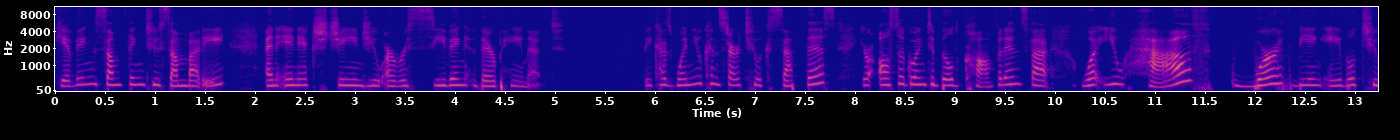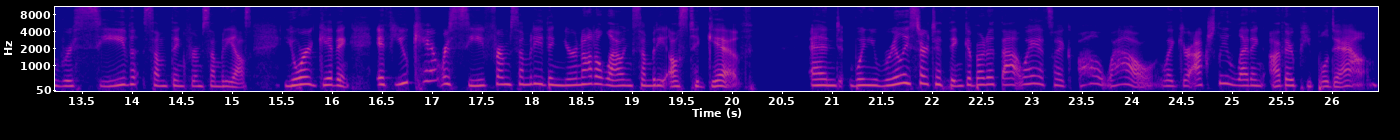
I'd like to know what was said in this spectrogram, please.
giving something to somebody and in exchange you are receiving their payment. Because when you can start to accept this, you're also going to build confidence that what you have worth being able to receive something from somebody else. You're giving. If you can't receive from somebody, then you're not allowing somebody else to give. And when you really start to think about it that way, it's like, oh, wow, like you're actually letting other people down.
